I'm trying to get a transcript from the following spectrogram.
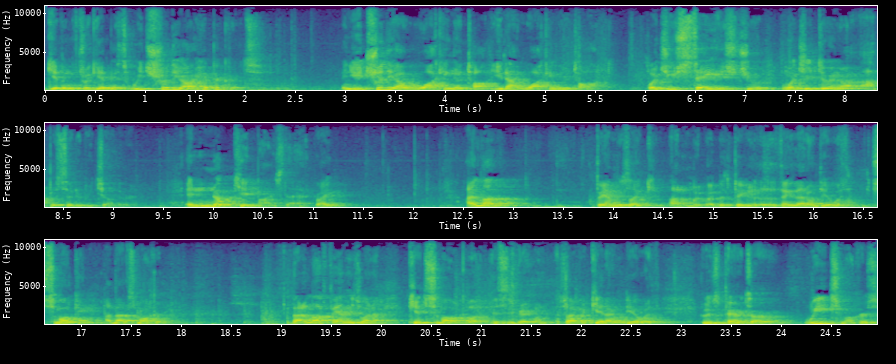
giving forgiveness, we truly are hypocrites. And you truly are walking a talk. You're not walking your talk. What you say is true, and what you're doing are opposite of each other. And no kid buys that, right? I love families like, I don't know, let's pick a thing that I don't deal with. Smoking. I'm not a smoker. But I love families when a kid smoke. Oh, this is a great one. So I have a kid I would deal with whose parents are weed smokers.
